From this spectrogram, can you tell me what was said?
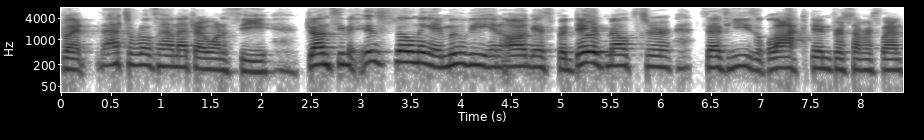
But that's a world title match I want to see. John Cena is filming a movie in August, but Dave Meltzer says he's locked in for SummerSlam.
